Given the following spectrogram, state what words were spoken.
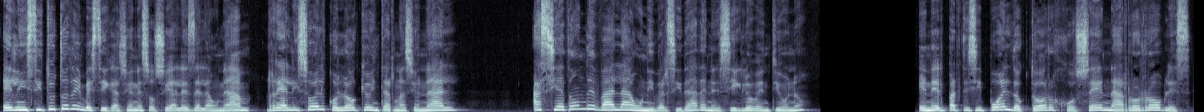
El Instituto de Investigaciones Sociales de la UNAM realizó el coloquio internacional ¿Hacia dónde va la universidad en el siglo XXI? En él participó el doctor José Narro Robles,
